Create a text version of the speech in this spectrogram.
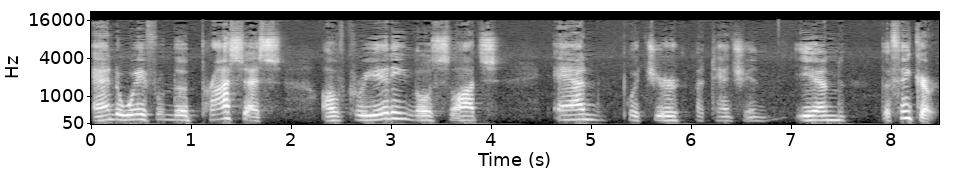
and away from the process of creating those thoughts and put your attention in the thinker.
